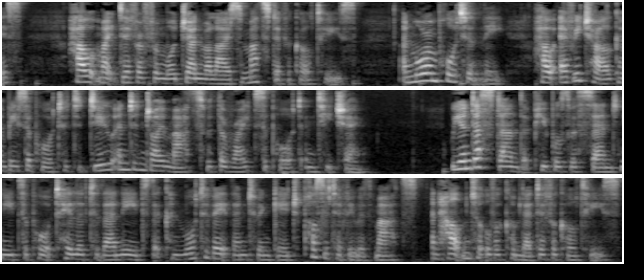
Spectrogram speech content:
is, how it might differ from more generalised maths difficulties, and more importantly, how every child can be supported to do and enjoy maths with the right support and teaching. We understand that pupils with SEND need support tailored to their needs that can motivate them to engage positively with maths and help them to overcome their difficulties.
